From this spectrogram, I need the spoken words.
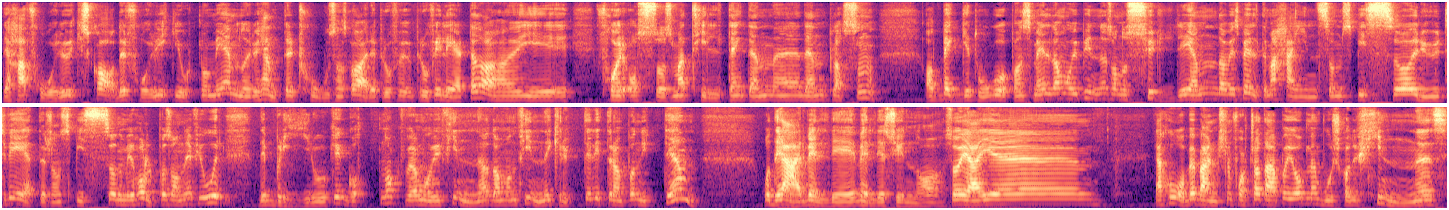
Det her får du ikke skader, får du ikke gjort noe med. Men når du henter to som skal være profilerte da, i, for oss, og som er tiltenkt den, eh, den plassen at begge to går på en smell. Da må vi begynne sånn å surre igjen. Da vi spilte med Hein som spiss og Ruud Tveter som spiss, og når vi holdt på sånn i fjor Det blir jo ikke godt nok. for Da må vi finne, da må man finne kruttet litt på nytt igjen. Og det er veldig, veldig synd nå. Så jeg eh, jeg håper Berntsen fortsatt er på jobb, men hvor skal du finne s-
